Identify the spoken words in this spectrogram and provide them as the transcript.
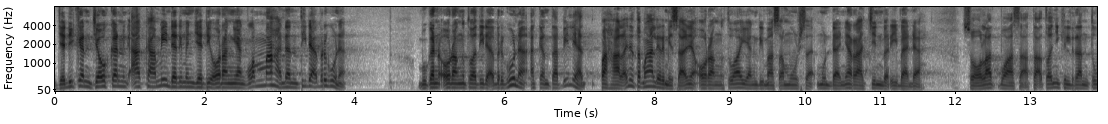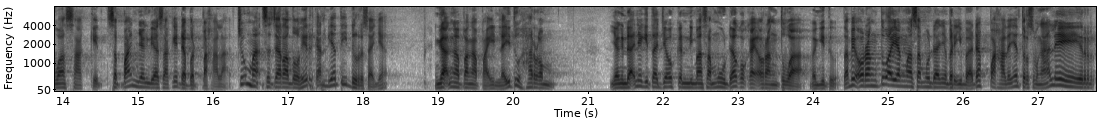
Jadikan jauhkan kami dari menjadi orang yang lemah dan tidak berguna. Bukan orang tua tidak berguna, akan tapi lihat pahalanya tetap mengalir. Misalnya orang tua yang di masa mudanya rajin beribadah. Sholat, puasa, tak tahunya giliran tua sakit. Sepanjang dia sakit dapat pahala. Cuma secara dohir kan dia tidur saja. Enggak ngapa-ngapain. Nah itu haram. Yang hendaknya kita jauhkan di masa muda kok kayak orang tua. begitu. Tapi orang tua yang masa mudanya beribadah, pahalanya terus mengalir.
